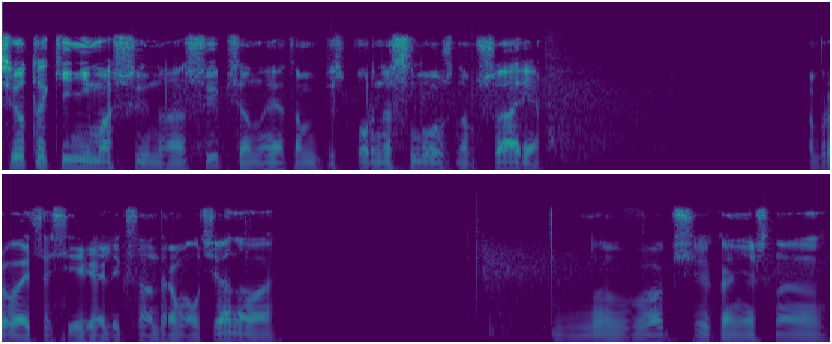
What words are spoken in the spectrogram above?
Все-таки не машина. Ошибся на этом бесспорно сложном шаре. Обрывается серия Александра Молчанова. Ну, вообще, конечно,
